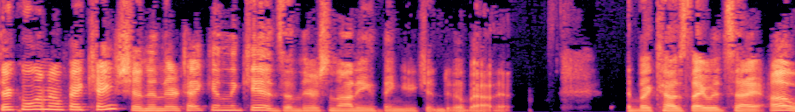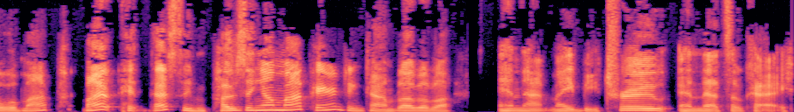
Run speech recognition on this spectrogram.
they're going on vacation and they're taking the kids and there's not anything you can do about it. Because they would say oh well my my that's imposing on my parenting time blah blah blah. And that may be true and that's okay.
